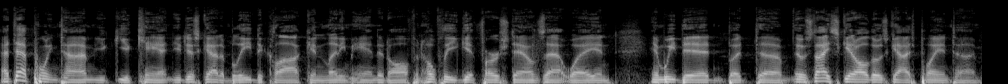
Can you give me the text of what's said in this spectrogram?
at that point in time, you you can't. You just got to bleed the clock and let him hand it off, and hopefully you get first downs that way. And and we did, but uh, it was nice to get all those guys playing time.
